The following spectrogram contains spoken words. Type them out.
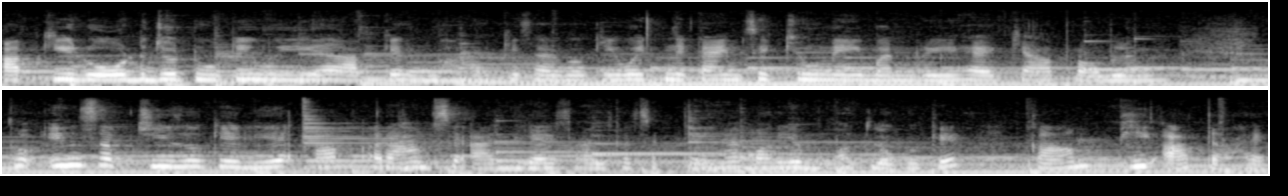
आपकी रोड जो टूटी हुई है, आपके बाहर की सड़कों की, वो इतने टाइम से क्यों नहीं बन रही है? क्या प्रॉब्लम है? तो इन सब चीज़ों के लिए आप आराम से आरटीआई फ़ाइल कर सकते हैं और ये बहुत लोगों के काम भी आता है।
